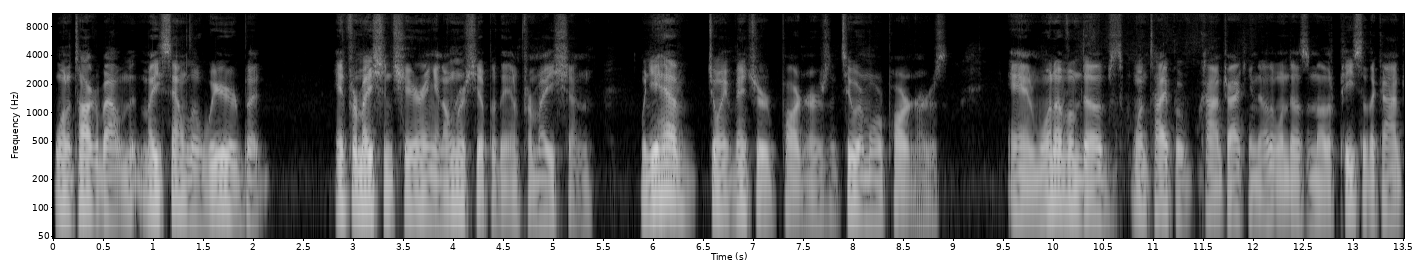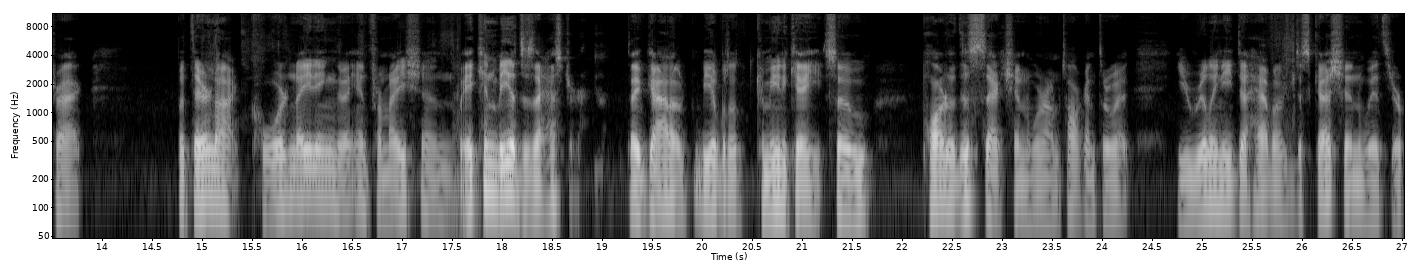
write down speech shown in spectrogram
want to talk about may sound a little weird, but information sharing and ownership of the information. When you have joint venture partners, two or more partners, and one of them does one type of contracting, the other one does another piece of the contract, but they're not coordinating the information, it can be a disaster. They've got to be able to communicate. So, part of this section where I'm talking through it, you really need to have a discussion with your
